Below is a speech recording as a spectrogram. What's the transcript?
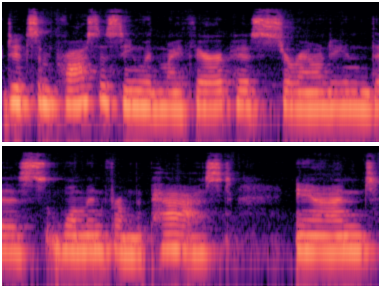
did some processing with my therapist surrounding this woman from the past, and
